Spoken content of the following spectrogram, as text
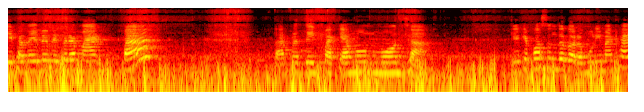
এইভাবে এইভাবে করে মাখবা। তারপর দেখবা কেমন মজা। কে কে পছন্দ করো মুড়ি মাখা?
